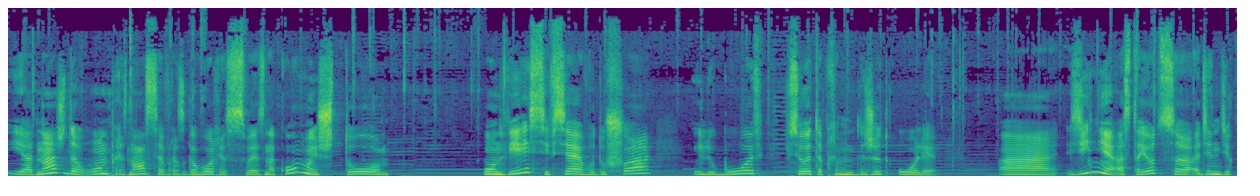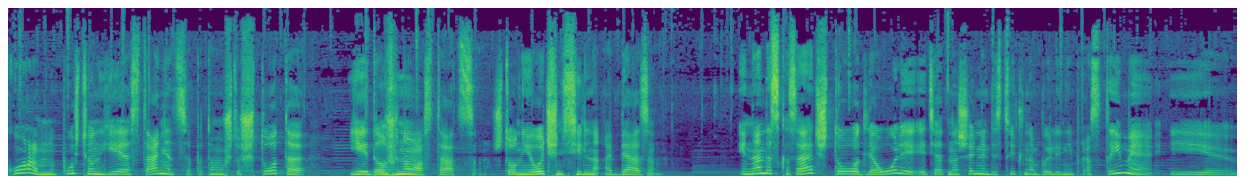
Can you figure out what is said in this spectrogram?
И однажды он признался в разговоре со своей знакомой, что он весь и вся его душа и любовь, все это принадлежит Оле. А Зине остается один декором, но пусть он ей останется, потому что что-то ей должно остаться, что он ей очень сильно обязан. И надо сказать, что для Оли эти отношения действительно были непростыми, и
